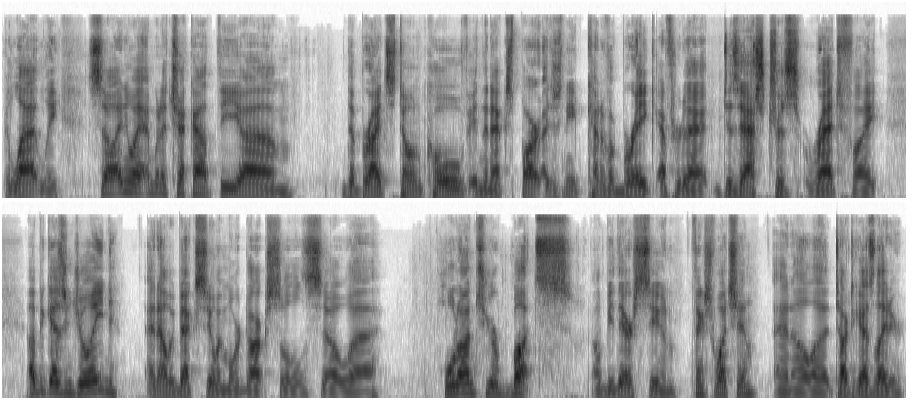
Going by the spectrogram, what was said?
Gladly. So anyway, I'm gonna check out the um, the Brightstone Cove in the next part. I just need kind of a break after that disastrous rat fight. I hope you guys enjoyed, and I'll be back soon with more Dark Souls. So uh, hold on to your butts. I'll be there soon. Thanks for watching, and I'll uh, talk to you guys later.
